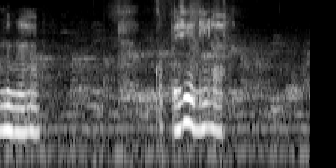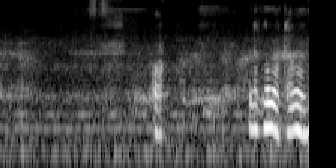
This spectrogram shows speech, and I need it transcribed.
คำหนึ่งนะครับ กดไปที่อันนี้เลย กดเลือกทั้งหมดครับผม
